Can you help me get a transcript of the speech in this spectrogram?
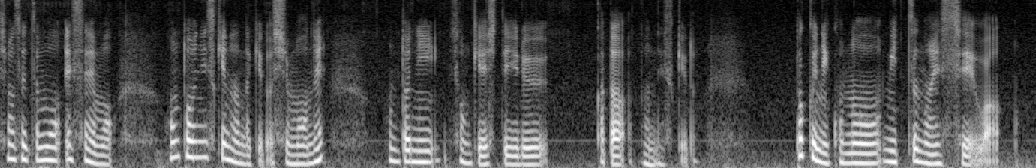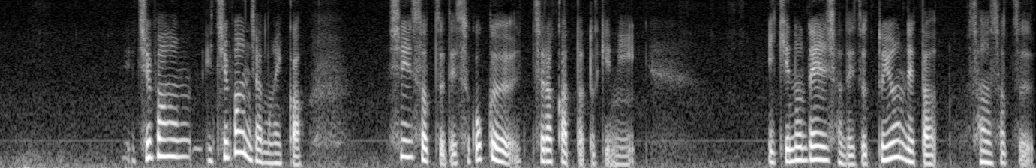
小説もエッセイも本当に好きなんだけど詩もね本当に尊敬している方なんですけど。特にこの3つのエッセイは一番一番じゃないか。新卒ですごく辛かった時に行きの電車でずっと読んでた3冊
